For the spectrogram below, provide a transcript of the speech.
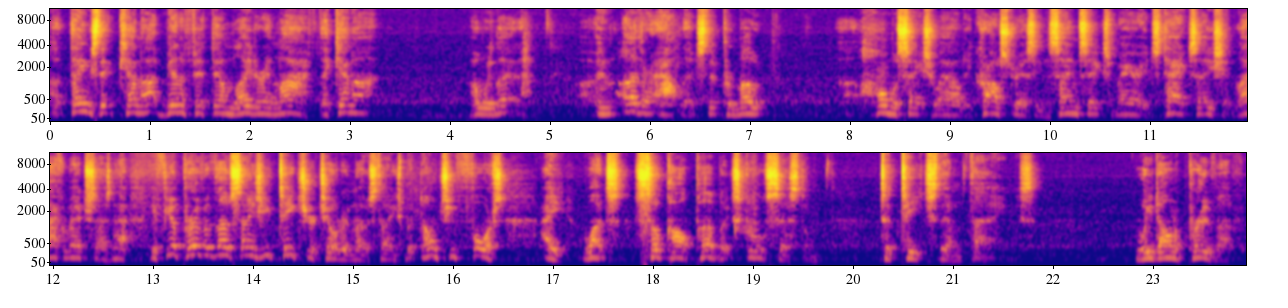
uh, things that cannot benefit them later in life. They cannot. Or we let, uh, in other outlets that promote uh, homosexuality, cross-dressing, same-sex marriage, taxation, lack of exercise. Now, if you approve of those things, you teach your children those things, but don't you force a what's so-called public school system to teach them things. We don't approve of it.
